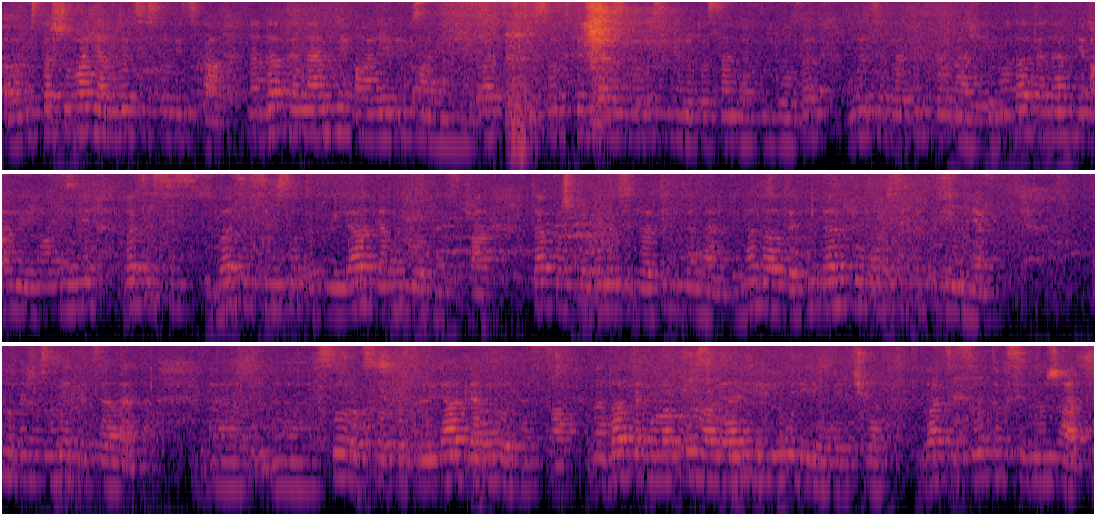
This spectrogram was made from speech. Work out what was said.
Е, Розташування вулиця Слобідська. Надати Немні Алі Іванівні 20% для сінокосіння випасання худоби. Вулиця Братів Клименки. Надати Немні Алі Іванівні 27 27 соток віля для городництва. Також по вулиці Братів Клименки. Надати Гуденку Ользі Петрівні. Ну, ви ж розумієте, це Олена. Е, е, 40 соток віля для городництва. Надати Гулаку Валерію Юрійовичу 20 соток сіножаті,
